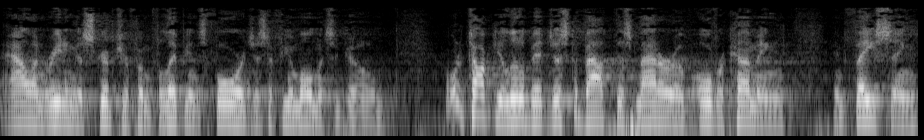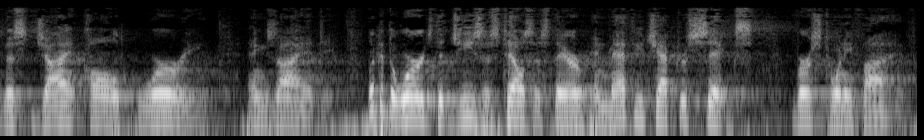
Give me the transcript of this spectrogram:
Alan reading the scripture from Philippians 4 just a few moments ago. I want to talk to you a little bit just about this matter of overcoming and facing this giant called worry, anxiety. Look at the words that Jesus tells us there in Matthew chapter 6 verse 25.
